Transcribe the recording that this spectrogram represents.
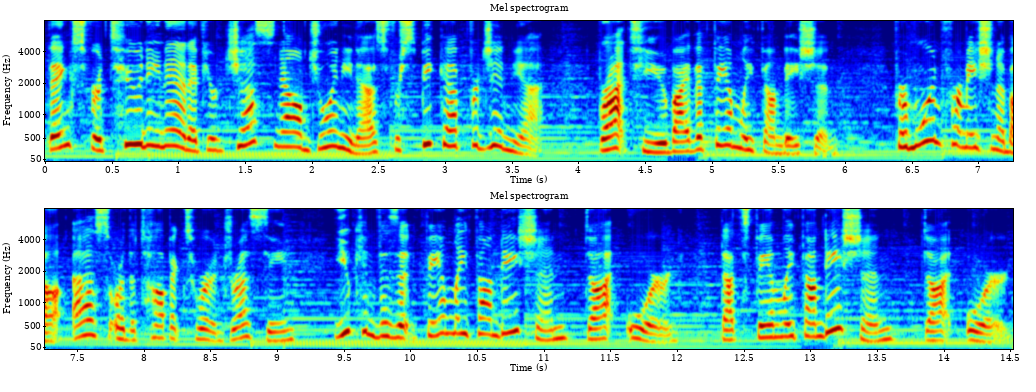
Thanks for tuning in if you're just now joining us for Speak Up Virginia, brought to you by the Family Foundation. For more information about us or the topics we're addressing, you can visit familyfoundation.org. That's familyfoundation.org.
